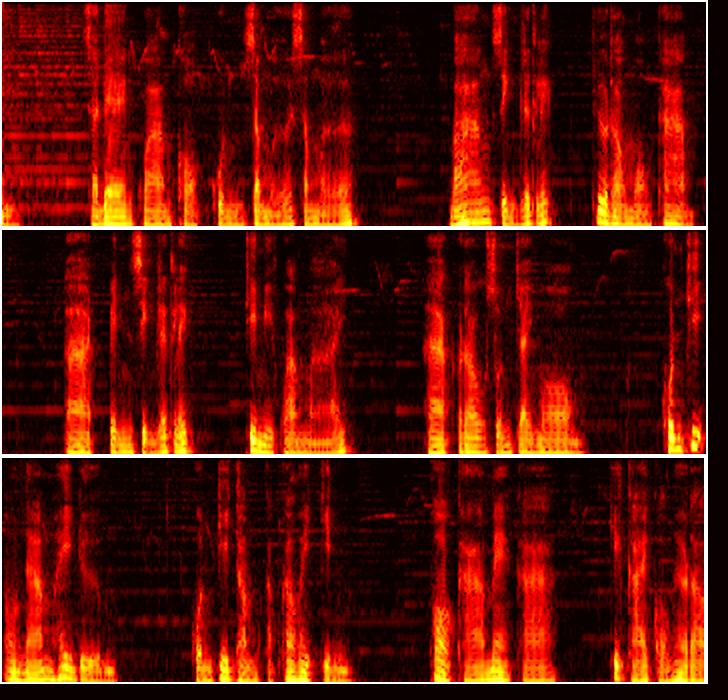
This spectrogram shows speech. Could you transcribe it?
4. แสดงความขอบคุณเสมอเสมอบางสิ่งเล็กๆ ที่เรามองข้าม อาจเป็นสิ่งเล็กๆ ที่มีความหมาย หากเราสนใจมอง คนที่เอาน้ำให้ดื่ม คนที่ทำกับข้าวให้กิน พ่อค้าแม่ค้าที่ขายของให้เรา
